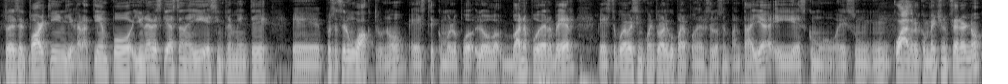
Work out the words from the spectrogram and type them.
Entonces el parking, llegar a tiempo y una vez que ya están ahí es simplemente eh, pues hacer un walkthrough, ¿no? Este, como lo, lo van a poder ver, este, voy a ver si encuentro algo para ponérselos en pantalla y es como, es un, un cuadro, el Convention Center, ¿no?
